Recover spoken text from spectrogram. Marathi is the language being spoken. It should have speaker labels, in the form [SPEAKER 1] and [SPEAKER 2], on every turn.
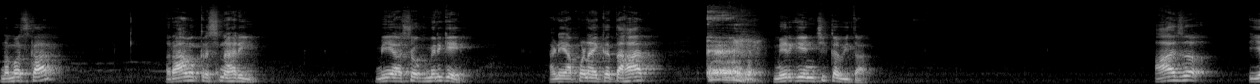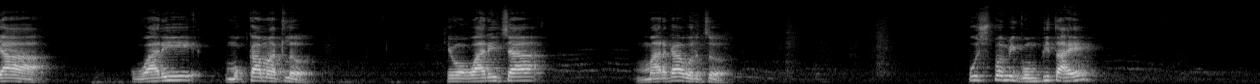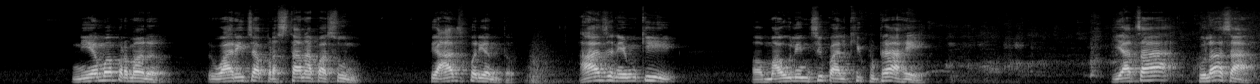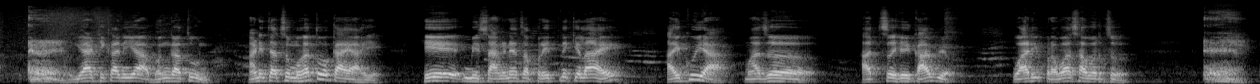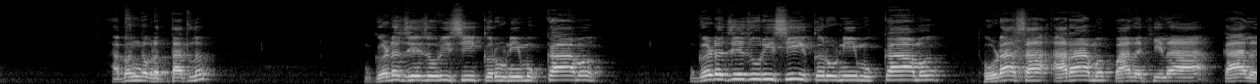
[SPEAKER 1] नमस्कार. रामकृष्ण हरी. मी अशोक मिरगे आणि आपण ऐकत आहात मिरगेंची कविता. आज या वारी मुक्कामातलं किंवा वारीच्या मार्गावरचं पुष्प मी गुंफित आहे. नियमाप्रमाणे वारीच्या प्रस्थानापासून ते आजपर्यंत. आज नेमकी माऊलींची पालखी कुठं आहे? याचा खुलासा या ठिकाणी या अभंगातून आणि त्याचं महत्त्व काय आहे हे मी सांगण्याचा प्रयत्न केला आहे. ऐकूया माझं आजचं हे काव्य वारी प्रवासावरचं. अभंग वृत्तातलं गड जेजुरीसी करुणी मुक्काम गडजेजुरीसी करुणी मुक्काम थोडासा आराम पालखीला काल.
